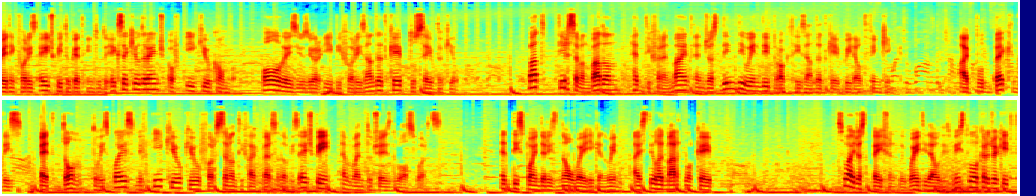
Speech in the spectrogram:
Waiting for his HP to get into the execute range of EQ combo. Always use your E before his undead cape to save the kill. But tier 7 Badon had different mind and just Dindy Windy procced his undead cape without thinking. I put back this pet Don to his place with EQQ for 75% of his HP and went to chase dual swords. At this point there is no way he can win, I still had Martlock cape, so I just patiently waited out his Mistwalker jacket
